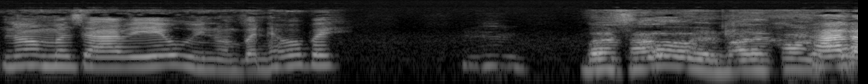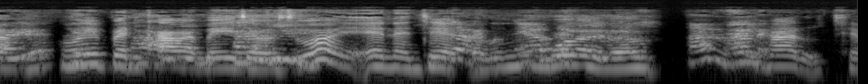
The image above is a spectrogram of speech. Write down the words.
ન મજા આવે એવું ન બને હો ભાઈ બસ હાલો હવે મારે ખાવાનું હાલો હું પણ ખાવા બેસી જાઉં છું હો એને જે સારું છે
